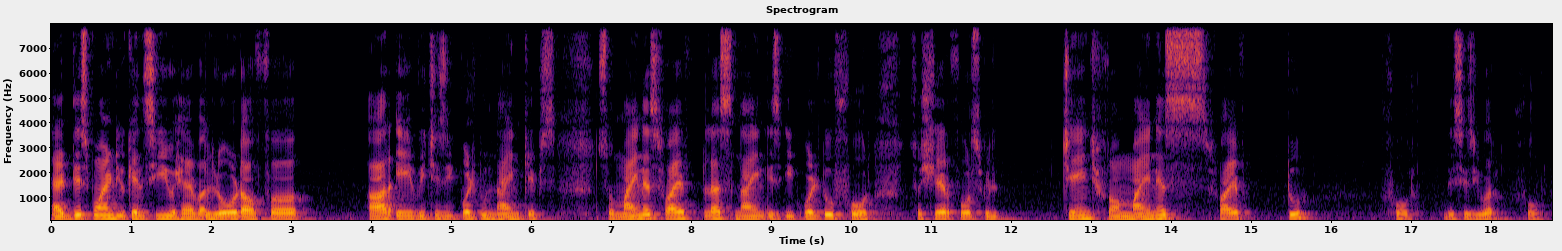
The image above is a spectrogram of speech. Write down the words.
At this point you can see you have a load of uh, RA which is equal to 9 kips. So minus 5 plus 9 is equal to 4 so shear force will change from minus 5 to 4 this is your 4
